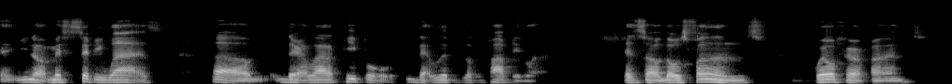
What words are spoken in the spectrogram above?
you know Mississippi wise, um, there are a lot of people that live below the poverty line, and so those funds, welfare funds,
